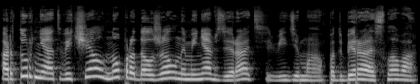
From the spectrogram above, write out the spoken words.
Артур не отвечал, но продолжал на меня взирать, видимо, подбирая слова.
